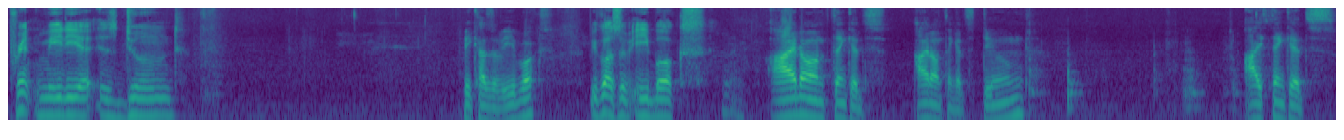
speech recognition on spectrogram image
print media is doomed because of ebooks. because of ebooks? I don't think it's I don't think it's doomed. I think it's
